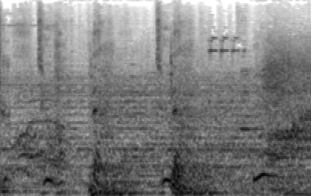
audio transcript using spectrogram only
Too hot. Too hot.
